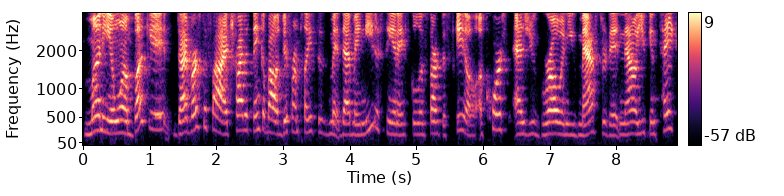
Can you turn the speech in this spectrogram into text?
money in one bucket, diversify, try to think about different places may, that may need a CNA school and start to scale. Of course, as you grow and you've mastered it, now you can take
